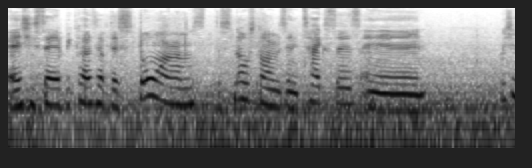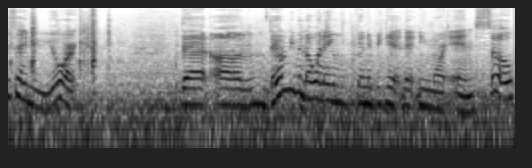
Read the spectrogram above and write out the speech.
And she said because of the storms the snowstorms in texas and we should say new york that um they don't even know when they're going to be getting it anymore in. So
